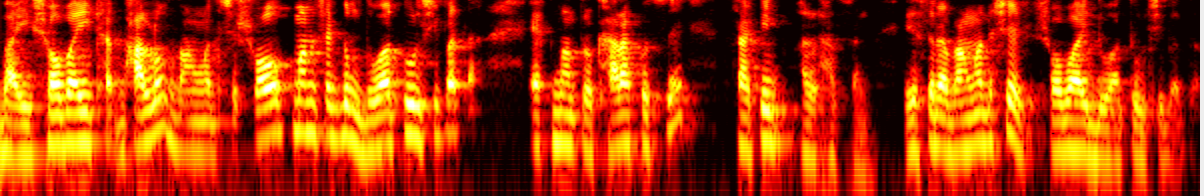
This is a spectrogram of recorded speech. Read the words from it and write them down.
ভাই, সবাই ভালো, বাংলাদেশের সব মানুষ একদম দোয়া তুলসী পাতা। একমাত্র খারাপ হচ্ছে সাকিব আল হাসান। এছাড়া বাংলাদেশের সবাই দোয়া তুলসী পাতা।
